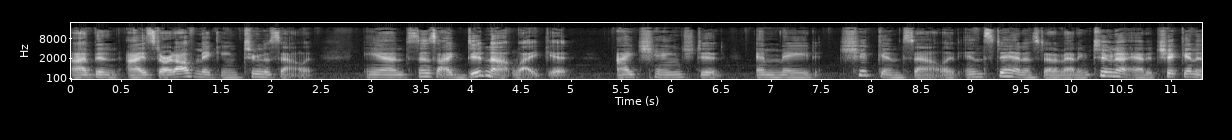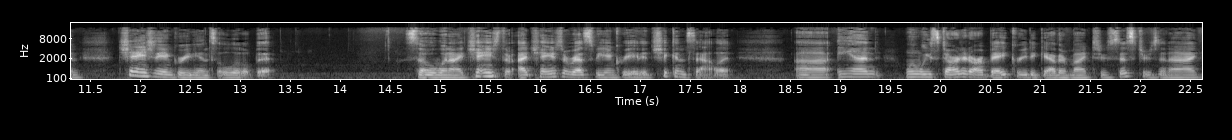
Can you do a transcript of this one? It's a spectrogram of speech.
I've been I started off making tuna salad. And since I did not like it, I changed it and made chicken salad instead. Instead of adding tuna, I added chicken and changed the ingredients a little bit. So when I changed the I changed the recipe and created chicken salad. Uh, and when we started our bakery together, my two sisters and I,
